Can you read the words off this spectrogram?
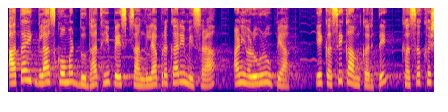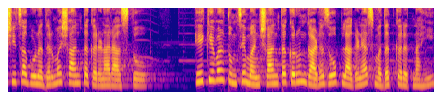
आता एक ग्लास कोमट दुधात ही पेस्ट चांगल्या प्रकारे मिसळा आणि हळूहळू प्या. हे कसे काम करते? खसखशीचा गुणधर्म शांत करणारा असतो. हे केवळ तुमचे मन शांत करून गाढ झोप लागण्यास मदत करत नाही.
